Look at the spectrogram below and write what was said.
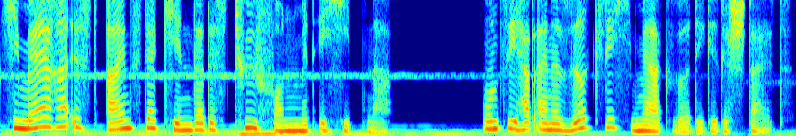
Chimera ist eins der Kinder des Typhon mit Echidna, und sie hat eine wirklich merkwürdige Gestalt.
